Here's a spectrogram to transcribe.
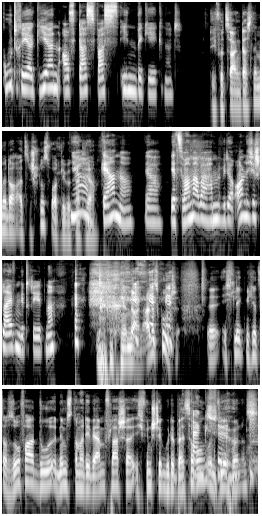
gut reagieren auf das, was ihnen begegnet. Ich würde sagen, das nehmen wir doch als ein Schlusswort, liebe ja, Katja. Gerne, ja. Jetzt waren wir aber, haben wir wieder ordentliche Schleifen gedreht, ne? Nein, alles gut. Äh, ich lege mich jetzt aufs Sofa, du nimmst nochmal die Wärmflasche. Ich wünsche dir gute Besserung Dankeschön. und wir hören uns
